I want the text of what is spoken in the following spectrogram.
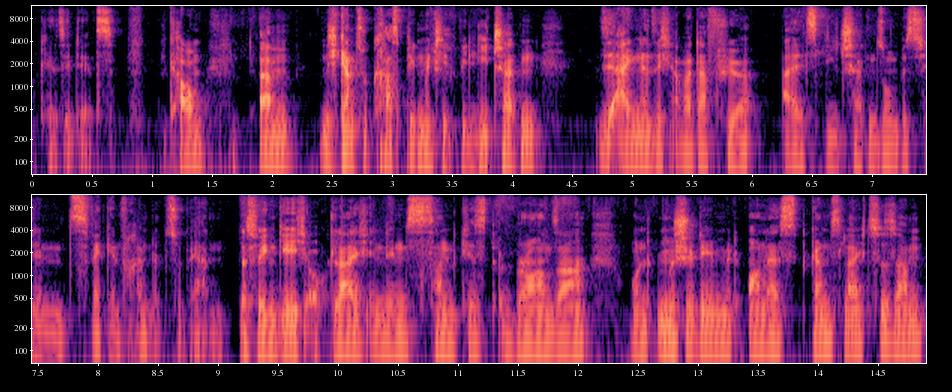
Okay, seht ihr jetzt kaum. Ähm, nicht ganz so krass pigmentiert wie Lidschatten. Sie eignen sich aber dafür, als Lidschatten so ein bisschen zweckentfremdet zu werden. Deswegen gehe ich auch gleich in den Sunkissed Bronzer und mische den mit Honest ganz leicht zusammen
